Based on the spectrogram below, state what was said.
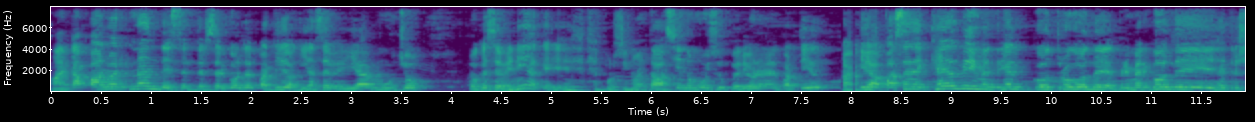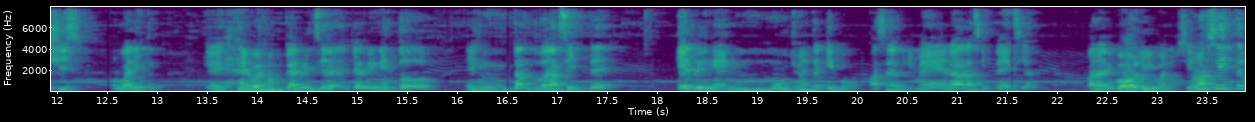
marca Pablo Hernández el tercer gol del partido. Aquí ya se veía mucho lo que se venía, que, que, por si no estaba siendo muy superior en el partido. Aquí a pase de Kelvin vendría el otro gol, de, el primer gol de G3 por Wellington. Que bueno, Kelvin, Kelvin es todo, es un tanto de asiste. Kelvin es mucho en este equipo. Pase de primera, la asistencia para el gol y bueno, si no asiste,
